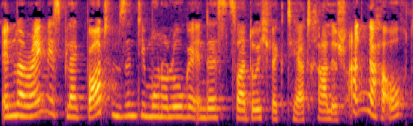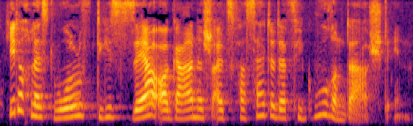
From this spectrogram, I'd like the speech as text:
In Marainis Black Bottom sind die Monologe indes zwar durchweg theatralisch angehaucht, jedoch lässt Wolf dies sehr organisch als Facette der Figuren dastehen.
